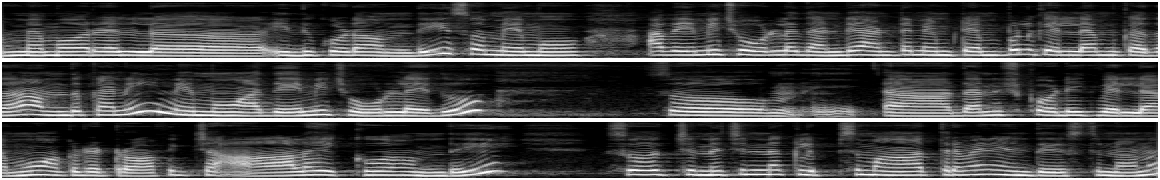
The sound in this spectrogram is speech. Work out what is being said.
మెమోరియల్ ఇది కూడా ఉంది. సో మేము అవేమీ చూడలేదండి. అంటే మేము టెంపుల్కి వెళ్ళాం కదా. అందుకని మేము అదేమీ చూడలేదు. సో ధనుష్ కోడికి వెళ్ళాము. అక్కడ ట్రాఫిక్ చాలా ఎక్కువ ఉంది. సో చిన్న చిన్న క్లిప్స్ మాత్రమే నేను తీస్తున్నాను.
